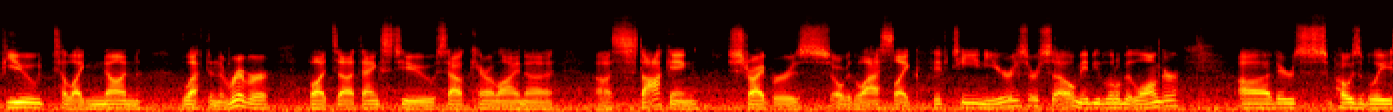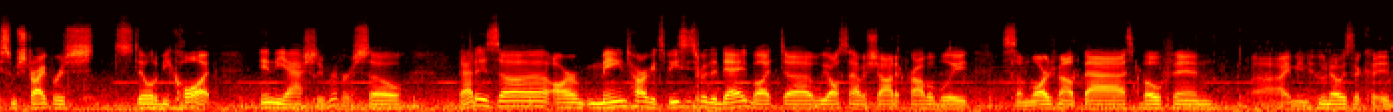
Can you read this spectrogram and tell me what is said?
few to like none left in the river. But uh, thanks to South Carolina uh, stocking stripers over the last like 15 years or so, maybe a little bit longer, uh, there's supposedly some stripers still to be caught in the Ashley River. So that is uh, our main target species for the day, but uh, we also have a shot at probably some largemouth bass, bowfin, uh, I mean, who knows? There, could,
